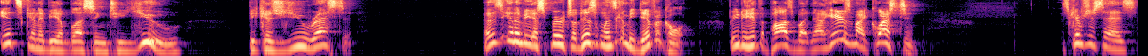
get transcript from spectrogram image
it's going to be a blessing to you because you rested. Now, this is going to be a spiritual discipline. It's going to be difficult for you to hit the pause button. Now, here's my question Scripture says,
